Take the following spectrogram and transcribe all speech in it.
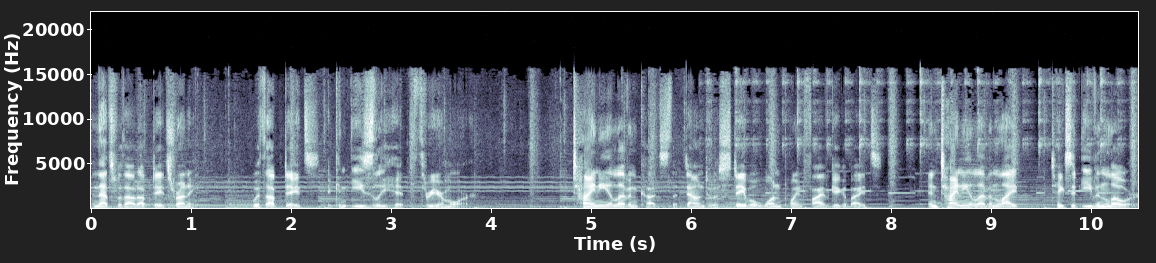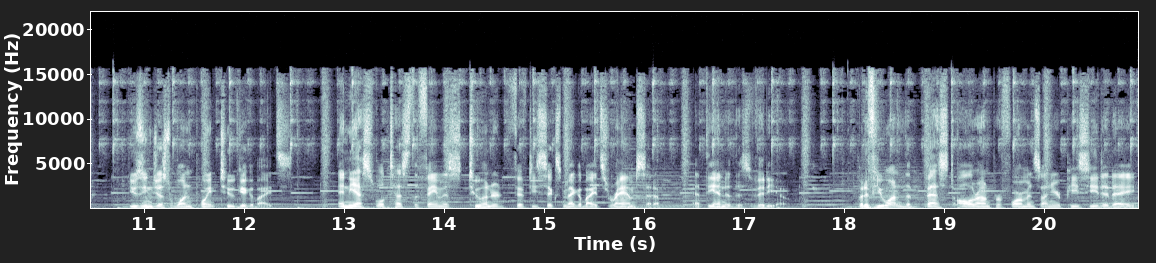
and that's without updates running. With updates, it can easily hit 3 or more. Tiny 11 cuts that down to a stable 1.5 gigabytes, and Tiny 11 Lite takes it even lower, using just 1.2 gigabytes. And yes, we'll test the famous 256 megabytes RAM setup at the end of this video. But if you wanted the best all-around performance on your PC today,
